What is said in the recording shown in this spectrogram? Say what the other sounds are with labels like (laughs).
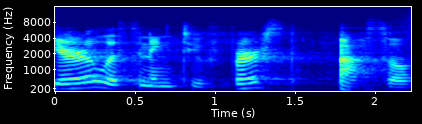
You're listening to First Paso.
